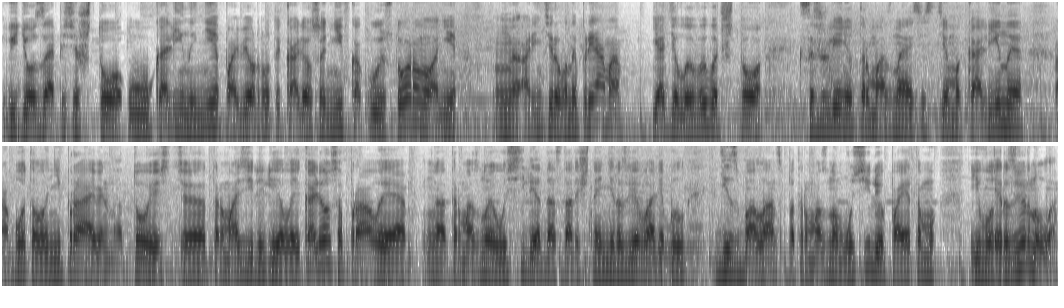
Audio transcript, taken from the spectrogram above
видеозаписи, что у Калины не повернуты колеса ни в какую сторону, они ориентированы прямо я делаю вывод, что, к сожалению, тормозная система Калины работала неправильно. То есть э, тормозили левые колеса, правые э, тормозное усилие достаточно не развивали. Был дисбаланс по тормозному усилию, поэтому его и развернуло.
